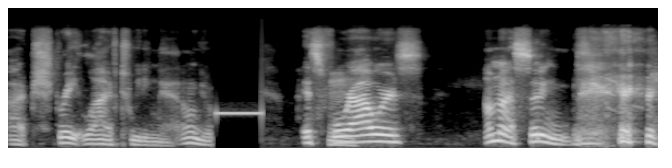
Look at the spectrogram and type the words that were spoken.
I'm straight live tweeting that. I don't give a it's four Hmm. hours. I'm not sitting there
